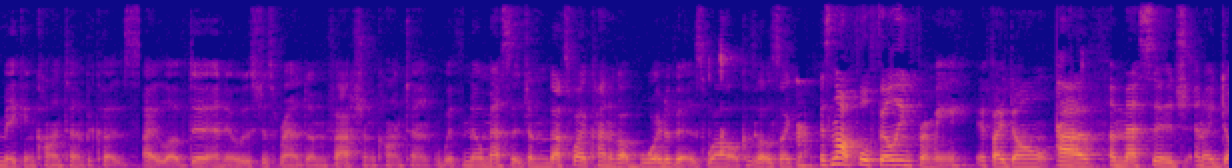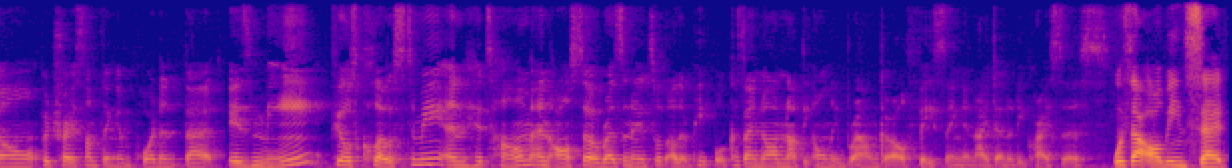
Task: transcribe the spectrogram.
making content because I loved it and it was just random fashion content with no message. And that's why I kind of got bored of it as well because I was like, it's not fulfilling for me if I don't have a message and I don't portray something important that is me, feels close to me, and hits home, and also resonates with other people because I know I'm not the only brown girl facing an identity crisis. with that all being said,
